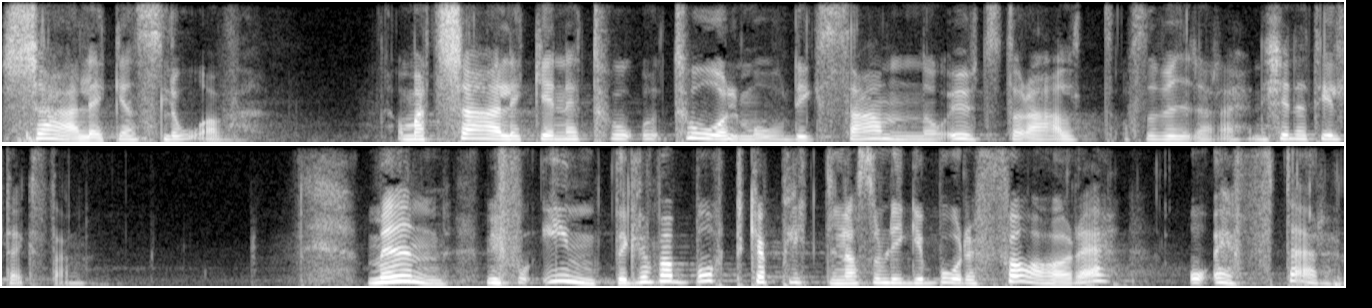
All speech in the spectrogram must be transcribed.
Kärlekens lov. Om att kärleken är tålmodig, sann och utstår allt och så vidare. Ni känner till texten. Men vi får inte glömma bort kapitlen som ligger både före och efter.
